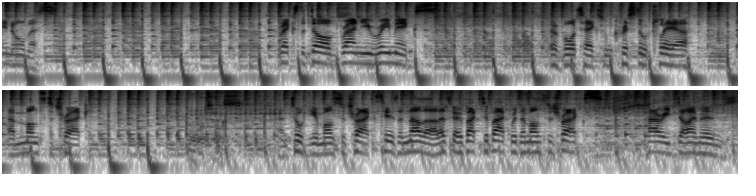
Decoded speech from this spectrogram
enormous. Rex the Dog, brand new remix of Vortex from Crystal Clear and Monster Track. Vortex. And talking of Monster Tracks, here's another. Let's go back to back with the Monster Tracks. Harry Diamond.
